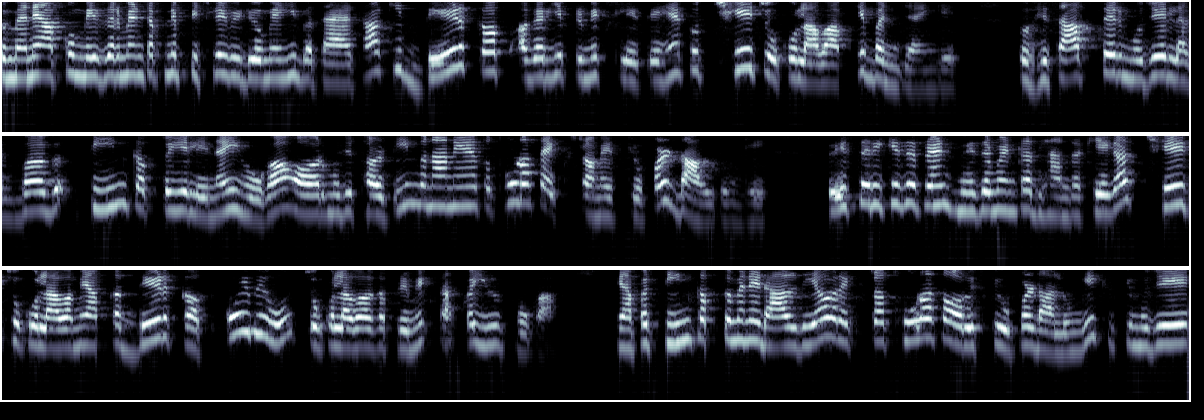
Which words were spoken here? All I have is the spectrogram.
तो मैंने आपको मेज़रमेंट अपने पिछले वीडियो में ही बताया था कि डेढ़ कप अगर ये प्रीमिक्स लेते हैं तो छह चोको लावा आपके बन जाएँगे। तो हिसाब से मुझे लगभग तीन कप तो ये लेना ही होगा और मुझे थर्टीन बनाने हैं तो थोड़ा सा एक्स्ट्रा मैं इसके ऊपर डाल दूँगी। तो इस तरीके से फ्रेंड्स मेज़रमेंट का ध्यान रखिएगा। छह चोकोलावा में आपका डेढ़ कप कोई भी हो, चोकोलावा का प्रीमिक्स आपका यूज़ होगा। यहाँ पर तीन कप तो मैंने डाल दिया और एक्स्ट्रा थोड़ा सा और इसके ऊपर डालूँगी, क्योंकि मुझे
